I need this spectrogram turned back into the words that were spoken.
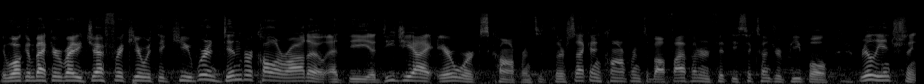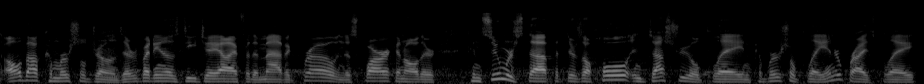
Hey, welcome back everybody. Jeff Frick here with theCUBE. We're in Denver, Colorado at the uh, DJI Airworks conference. It's their second conference, about 550, 600 people. Really interesting, all about commercial drones. Everybody knows DJI for the Mavic Pro and the Spark and all their consumer stuff, but there's a whole industrial play and commercial play, enterprise play.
